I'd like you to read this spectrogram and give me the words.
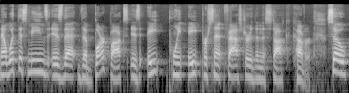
Now, what this means is that the Bark Box is 8.8% faster than the stock cover. So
